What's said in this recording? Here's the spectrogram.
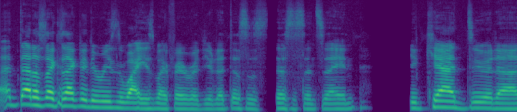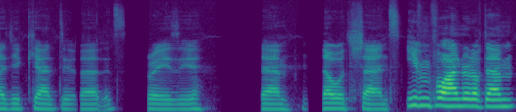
and that is exactly the reason why he's my favorite unit. This is this is insane. You can't do that. You can't do that. It's crazy. Damn, no chance. Even 400 of them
